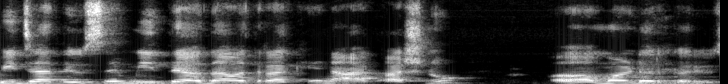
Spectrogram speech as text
બીજા દિવસે મીતે અદાવત રાખીને આકાશનું મર્ડર કર્યું છે.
